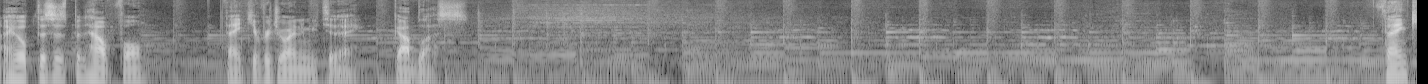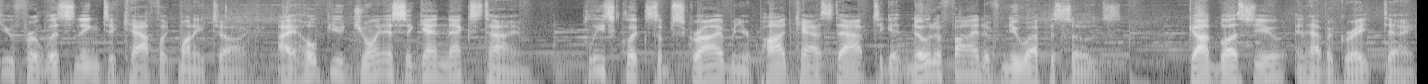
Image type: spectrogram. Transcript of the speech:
I hope this has been helpful. Thank you for joining me today. God bless. Thank you for listening to Catholic Money Talk. I hope you join us again next time. Please click subscribe in your podcast app to get notified of new episodes. God bless you and have a great day.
